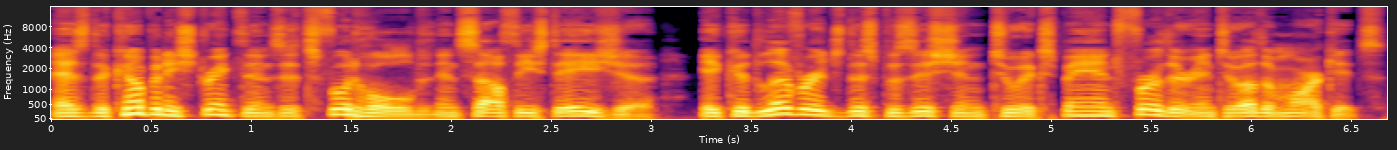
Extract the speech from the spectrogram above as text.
As the company strengthens its foothold in Southeast Asia, it could leverage this position to expand further into other markets,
